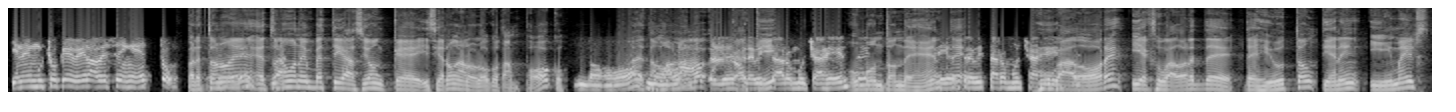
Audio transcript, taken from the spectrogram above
Tiene mucho que ver a veces en esto. Pero esto no es, esto no es una investigación que hicieron a lo loco tampoco. No, Ah, estamos no, hablando- ellos aquí, entrevistaron mucha gente. Un montón de ellos gente. entrevistaron mucha gente. jugadores y exjugadores de, de Houston tienen emails,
